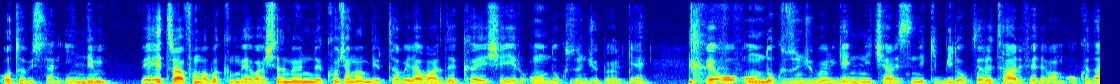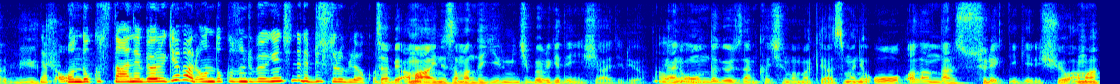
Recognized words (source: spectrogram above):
otobüsten indim ve etrafıma bakınmaya başladım. Önünde kocaman bir tabela vardı. Kayaşehir 19. bölge. ve o 19. bölgenin içerisindeki blokları tarif edemem. O kadar büyük. Ya 19 tane bölge var. 19. bölgenin içinde de bir sürü blok var. Tabii ama aynı zamanda 20. bölgede inşa ediliyor. Yani Oo. onu da gözden kaçırmamak lazım. Hani o alanlar sürekli gelişiyor ama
